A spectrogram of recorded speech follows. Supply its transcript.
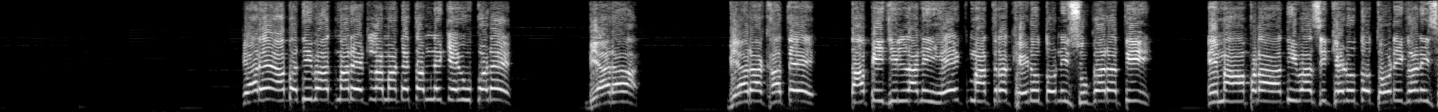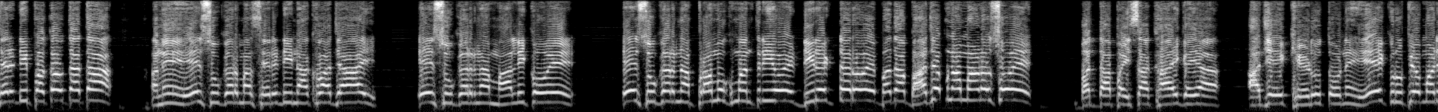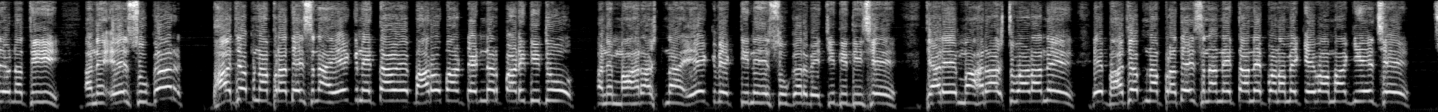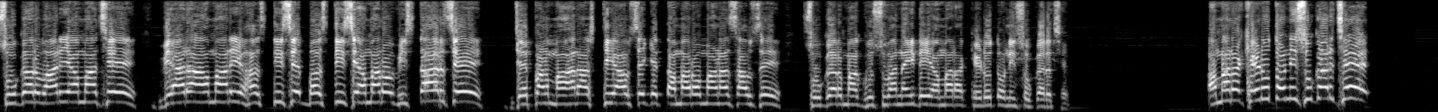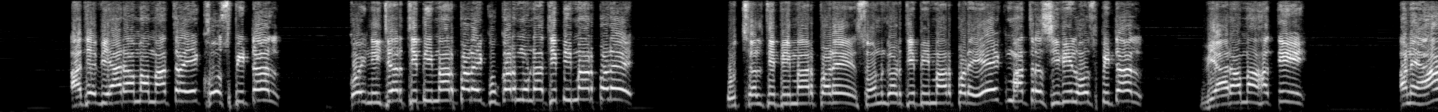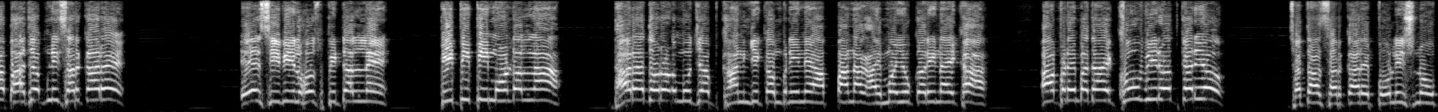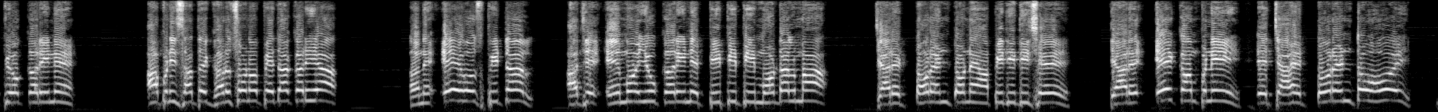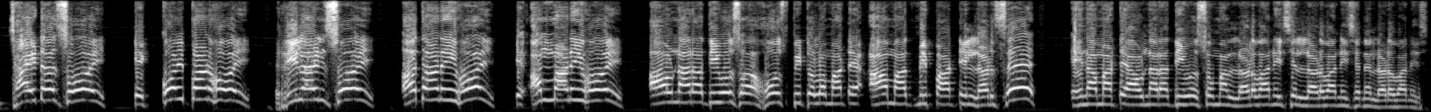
ત્યારે આ બધી વાત મારે એટલા માટે તમને કહેવું પડે. વ્યારા વ્યારા ખાતે તાપી જિલ્લાની એકમાત્ર ખેડૂતોની સુગર હતી. એમાં આપણા આદિવાસી ખેડૂતો થોડી ઘણી શેરડી પકવતા હતા અને એ સુગરમાં શેરડી નાખવા જાય. એ સુગરના માલિકોએ, એ સુગરના પ્રમુખ મંત્રીઓએ, ડિરેક્ટરોએ, બધા ભાજપના માણસોએ બધા પૈસા ખાઈ ગયા. આજે ખેડૂતોને એક રૂપિયો મળ્યો નથી અને એ સુગર ભાજપના પ્રદેશના એક નેતાએ બારોબાર ટેન્ડર પાડી દીધું અને મહારાષ્ટ્રના એક વ્યક્તિને સુગર વેચી દીધી છે. ત્યારે મહારાષ્ટ્ર વાળાને એ ભાજપના પ્રદેશના નેતાને પણ અમે કહેવા માંગીએ છીએ સુગર વારિયામાં છે, વ્યારા અમારી હસ્તી છે, બસ્તી છે, અમારો વિસ્તાર છે. જે પણ મહારાષ્ટ્રથી આવશે કે તમારો માણસ આવશે, સુગરમાં ઘૂસવા નહીં દે, અમારા ખેડૂતોની સુગર છે. અમારા ખેડૂતોની સુગર છે. આજે વ્યારામાં માત્ર એક હોસ્પિટલ કોઈ નિજરથી બીમાર પડે, કુકરમુંડાથી બીમાર પડે, ઉચ્છલથી બીમાર પડે, સોનગઢથી બીમાર પડે, એકમાત્ર સિવિલ હોસ્પિટલ વ્યારામાં હતી. અને આ ભાજપની સરકારે એ સિવિલ હોસ્પિટલને પીપીપી મોડલના ધારાધોરણ મુજબ ખાનગી કંપનીને આપવાના એમઓયુ કરી નાખ્યા. આપણે બધાએ ખૂબ વિરોધ કર્યો. છતાં સરકારે પોલીસનો ઉપયોગ કરીને આપણી સાથે ઘર્ષણો પેદા કર્યા. અને એ હોસ્પિટલ આજે એમઓયુ કરીને પીપીપી મોડલમાં જ્યારે ટોરેન્ટોને આપી દીધી છે, ત્યારે એ કંપની, એ ચાહે ટોરેન્ટો હોય, ઝાયડસ હોય, કે કોઈ પણ હોય, રિલાયન્સ હોય, અદાણી હોય, કે અંબાણી હોય, આવનારા દિવસો હોસ્પિટલો માટે આમ આદમી પાર્ટી લડશે, એના માટે આવનારા દિવસોમાં લડવાની છે લડવાની છે ને લડવાની છે.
